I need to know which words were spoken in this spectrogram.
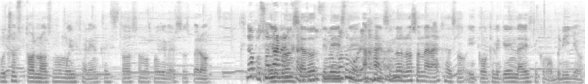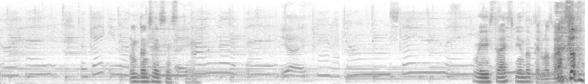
muchos tonos, ¿no? Muy diferentes, todos somos muy diversos, pero No, pues son el naranjas. bronceado no tiene este... Ajá, ¿no? no, no son naranjas, ¿no? Y como que le quieren dar este como brillo. Entonces, este... Me distraes viéndote los brazos.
